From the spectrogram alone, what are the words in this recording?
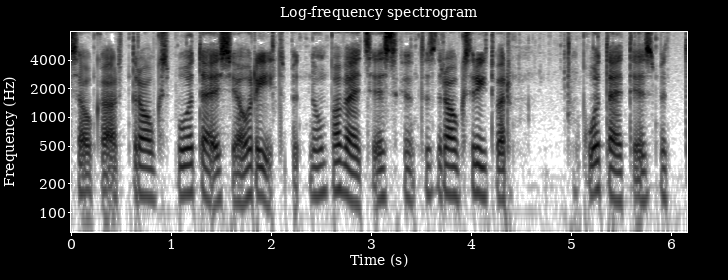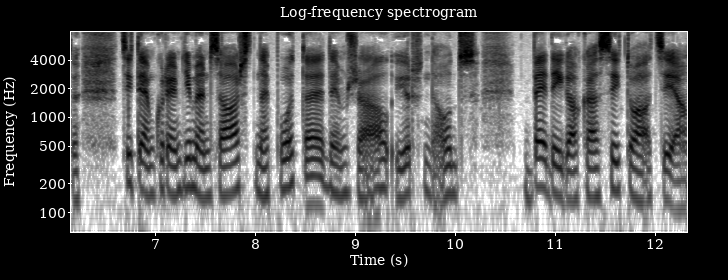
savukārt draugs potējas jau rīt, bet, nu, paveicies, ka tas draugs rīt var potēties, bet uh, citiem, kuriem ģimenes ārsti nepotē, diemžēl ir daudz bēdīgākā situācijā.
